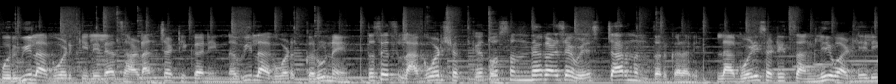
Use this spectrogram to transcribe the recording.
पूर्वी लागवड केलेल्या झाडांच्या ठिकाणी नवी लागवड करू नये तसेच लागवड शक्यतो संध्याकाळच्या वेळेस चार नंतर करावी. लागवडीसाठी चांगली वाढलेली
